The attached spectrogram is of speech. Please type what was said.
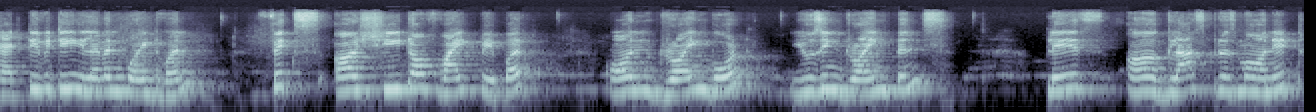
activity 11.1 fix a sheet of white paper on drawing board using drawing pins. Place a glass prism on it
